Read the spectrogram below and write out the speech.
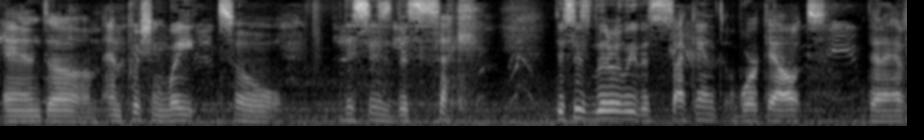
and, um, and pushing weight. So this is the second, this is literally the second workout that I have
